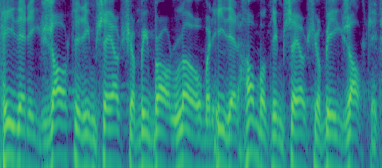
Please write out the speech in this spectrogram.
He that exalted himself shall be brought low, but he that humbleth himself shall be exalted.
